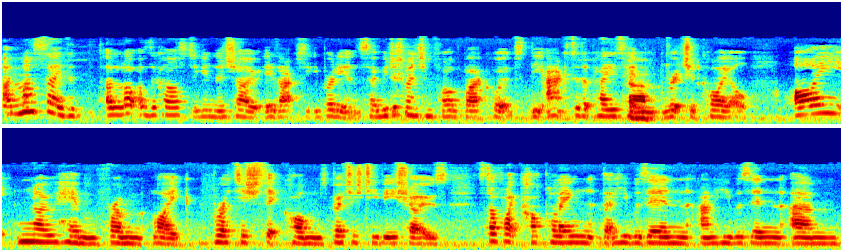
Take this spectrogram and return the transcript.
I must say that a lot of the casting in this show is absolutely brilliant. So we just mentioned Father Blackwood, the actor that plays him, Richard Coyle. I know him from like British sitcoms, British TV shows, stuff like Coupling that he was in, and he was in um,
